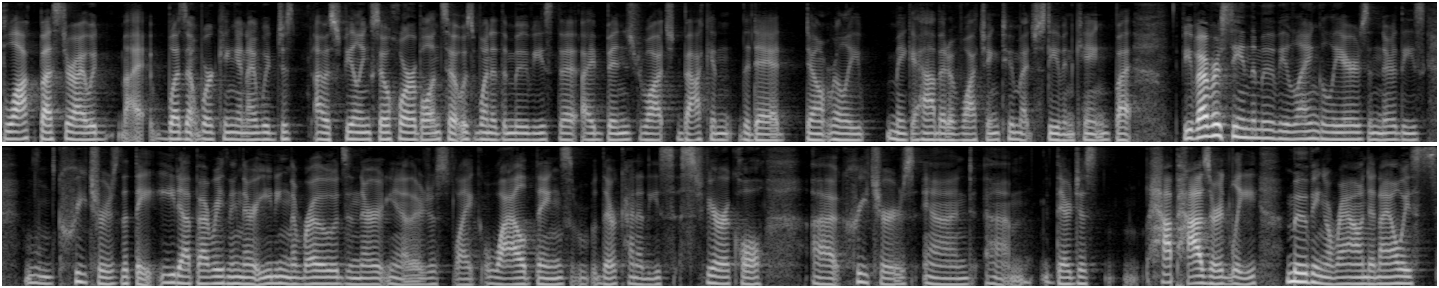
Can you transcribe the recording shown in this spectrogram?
Blockbuster I would I wasn't working and I would just I was feeling so horrible. And so it was one of the movies that I binge watched back in the day. I don't really make a habit of watching too much Stephen King but you've ever seen the movie Langoliers and they're these creatures that they eat up everything, they're eating the roads and they're, you know, they're just like wild things. They're kind of these spherical uh, creatures and um, they're just haphazardly moving around. And I always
